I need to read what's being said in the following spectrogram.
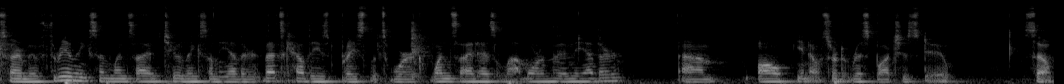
So I removed three links on one side, two links on the other. That's how these bracelets work. One side has a lot more than the other. Um, all, you know, sort of wristwatches do. So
